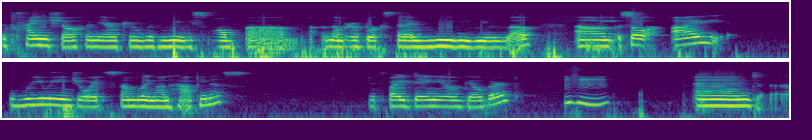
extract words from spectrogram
a tiny shelf in the art room with really small um, number of books that I really, really love. Um, so I really enjoyed Stumbling on Happiness. It's by Daniel Gilbert. Mm-hmm. And uh,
